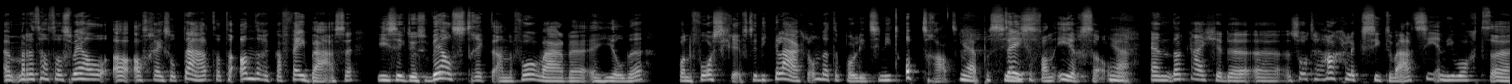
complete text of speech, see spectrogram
maar dat had als wel als resultaat dat de andere cafébazen, die zich dus wel strikt aan de voorwaarden hielden, van de voorschriften, die klaagden omdat de politie niet optrad ja, tegen Van Eersel. Ja. En dan krijg je de, uh, een soort hachelijke situatie en die wordt uh,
